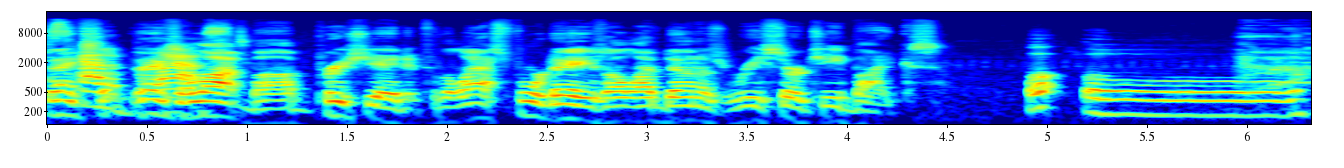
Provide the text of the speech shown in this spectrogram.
thanks, a thanks a lot, Bob. Appreciate it. For the last four days, all I've done is research e-bikes. uh oh,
